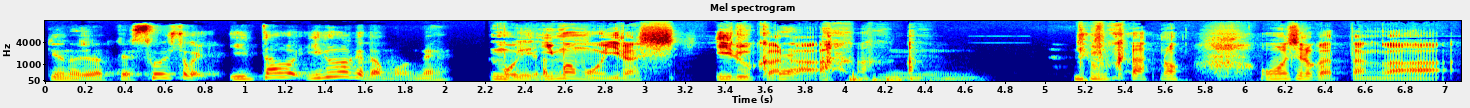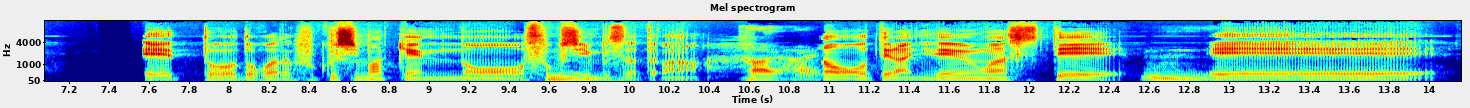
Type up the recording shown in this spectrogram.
ていうのじゃなくて、そういう人がいたいるわけだもんね。もう今もいらっしいるから、うん。で僕あの面白かったんが、えっとどこだ福島県の即身仏だったかな、はいはい。のお寺に電話して、うん。えー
